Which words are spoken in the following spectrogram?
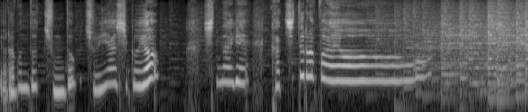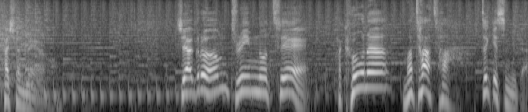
여러분도 중독 주의하시고요. 신나게 같이 들어봐요. 하셨네요. 자, 그럼 드림노트의 하쿠나 마타타 듣겠습니다.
